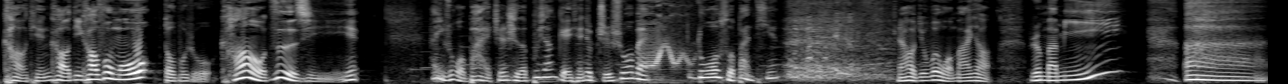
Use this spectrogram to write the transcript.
靠天靠地靠父母都不如靠自己。哎，你说我爸也真是的，不想给钱就直说呗，啰嗦半天。然后我就问我妈要，我说妈咪啊。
